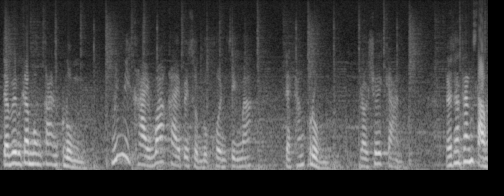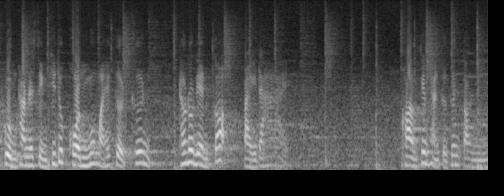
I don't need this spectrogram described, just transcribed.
แต่เป็นการบงการกลุ่ม ไม่มีใครว่าใครเป็นส่วนบุคคลจริงไหมแต่ทั้งกลุ่มเราช่วยกัน แล้วถ้าทั้งสามกลุ่มทำในสิ่งที่ทุกคนมุ่งหมายให้เกิดขึ้น ทั้งโรงเรียนก็ไปได้ ความเข้มแข็งเกิดขึ้นตอนนี้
